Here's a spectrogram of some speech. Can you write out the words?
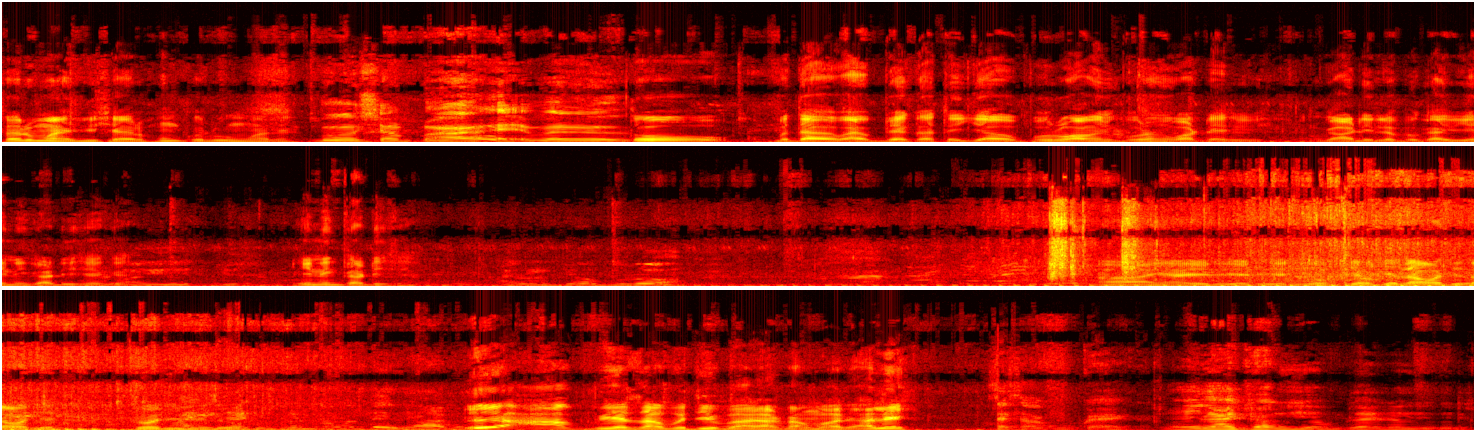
શરમાય બિચાર શું કરવું મારે? તો બધા ભેગા થઈ જાવ ભૂરો આવે ને વાટે ગાડી લગભગ આવી એની ગાડી છે કે? એની ગાડી છે? હા અહીંયા રેડી ઓકે ઓકે જવા દે જવા દે. જોજી મિત્રો. એ આ ભેજા બધી બહાર આટા મારે. હાલે. લાઈટ રાખજો લાઈટ રાખજો કરી.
